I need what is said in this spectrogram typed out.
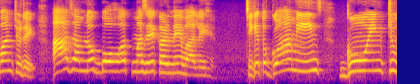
fun today आज हम लोग बहुत मज़े करने वाले हैं, ठीक है? तो gonna means going to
